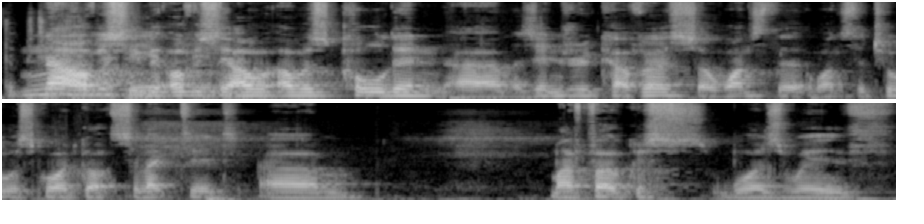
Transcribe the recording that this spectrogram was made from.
the No, obviously, idea. obviously, I, I was called in um, as injury cover. So once the once the tour squad got selected, um, my focus was with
